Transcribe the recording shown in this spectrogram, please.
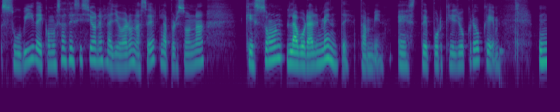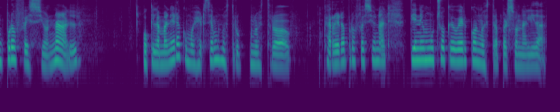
su vida y cómo esas decisiones la llevaron a ser la persona que son laboralmente también. Este, porque yo creo que un profesional o que la manera como ejercemos nuestro, nuestra carrera profesional tiene mucho que ver con nuestra personalidad,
